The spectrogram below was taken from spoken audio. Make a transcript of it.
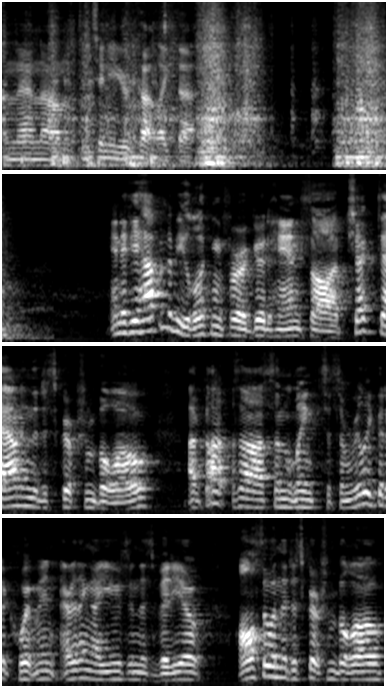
And then um, continue your cut like that. And if you happen to be looking for a good handsaw, check down in the description below. I've got uh, some links to some really good equipment, everything I used in this video. Also in the description below,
